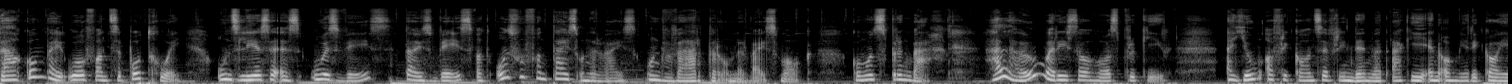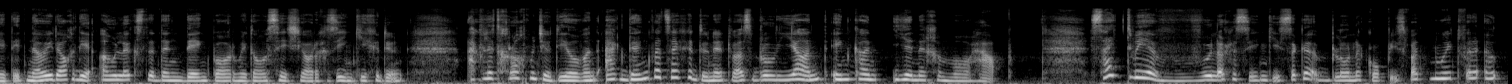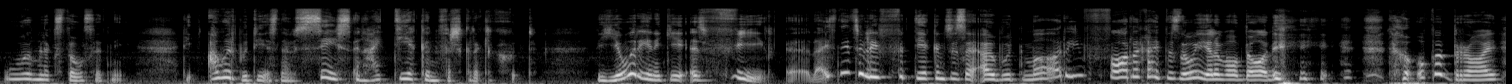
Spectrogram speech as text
Welkom by Oofant se potgooi. Ons lese is Ooswes, Tuiswes wat ons voel van tuisonderwys ontwerper onderwys maak. Kom ons spring weg. Hallo Marisa Haasbroek hier. 'n Jong Afrikaanse vriendin wat ek hier in Amerika het, het nou die dag die oulikste ding denkbaar met haar 6-jarige seentjie gedoen. Ek wil dit graag met jou deel want ek dink wat sy gedoen het was briljant en kan enige ma help. Sy twee woelige seentjies, sulke blonde koppies wat nooit vir 'n oomblik stil sit nie. Die ouer boetie is nou 6 en hy teken verskriklik goed. Die jonger enetjie is 4. Hy's nie so lief vir teken soos sy ou boet, maar die vaardigheid is nog heeltemal daar nie. nou op 'n braai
